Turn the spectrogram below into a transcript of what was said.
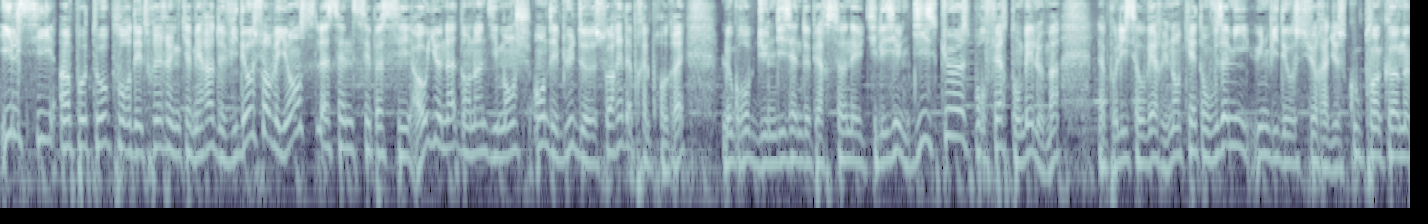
Il scie un poteau pour détruire une caméra de vidéosurveillance. La scène s'est passée à Oyonnax dans lundi dimanche en début de soirée d'après le progrès. Le groupe d'une dizaine de personnes a utilisé une disqueuse pour faire tomber le mât. La police a ouvert une enquête. On vous a mis une vidéo sur radioscoop.com.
